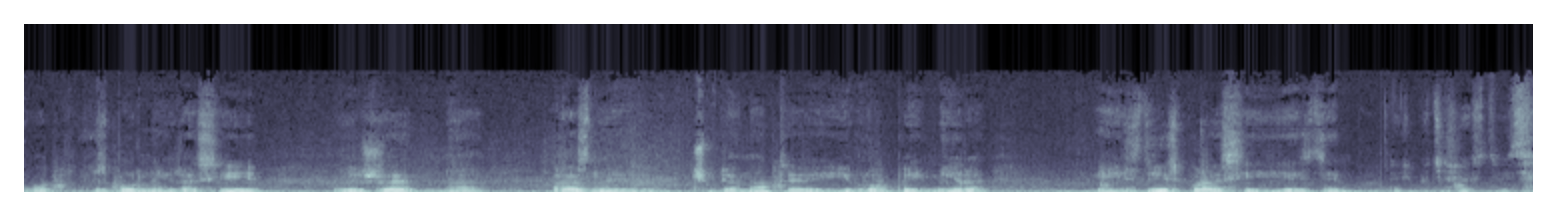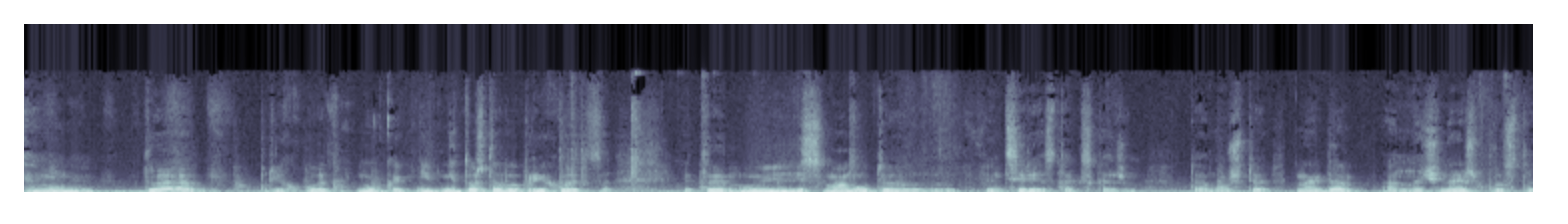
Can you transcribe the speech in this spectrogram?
вот в сборной России выезжаем на разные чемпионаты Европы и мира. И здесь по России ездим. То есть путешествуете? Ну, да, приходится. Ну, как не, не то чтобы приходится. Это, ну, и самому-то интерес, так скажем. Потому что иногда начинаешь просто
